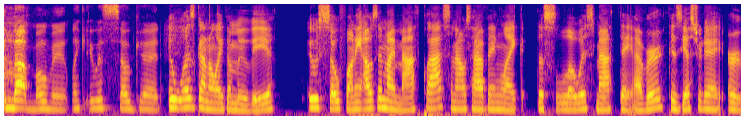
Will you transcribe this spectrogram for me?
in that moment. Like it was so good. It was kind of like a movie. It was so funny. I was in my math class and I was having like the slowest math day ever because yesterday or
